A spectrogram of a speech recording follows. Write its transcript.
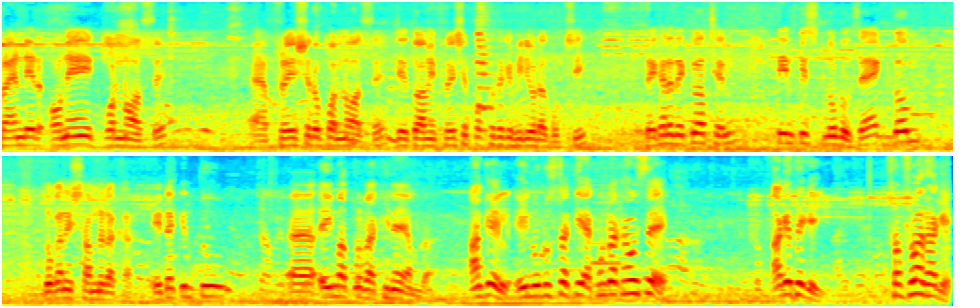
ব্র্যান্ডের অনেক পণ্য আছে। ফ্রেশেরও পণ্য আছে। যেহেতু আমি ফ্রেশের পক্ষ থেকে ভিডিওটা করছি। তো এখানে দেখতে পাচ্ছেন তিন পিস নুডলস একদম দোকানের সামনে রাখা। এটা কিন্তু আহ, এইমাত্র রাখি নাই আমরা। আঙ্কেল এই নুডলসটা কি এখন রাখা হয়েছে? আগে থেকেই। সব সময় থাকে।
